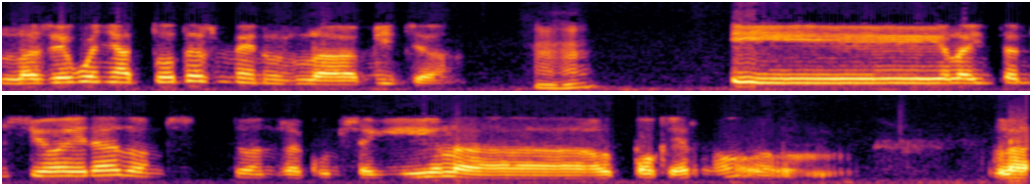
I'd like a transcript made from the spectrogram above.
les he guanyat totes menys la mitja. Uh -huh. I la intenció era, doncs, doncs aconseguir la, el pòquer, no? La,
